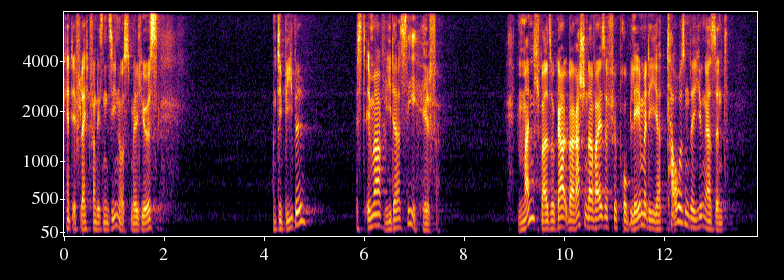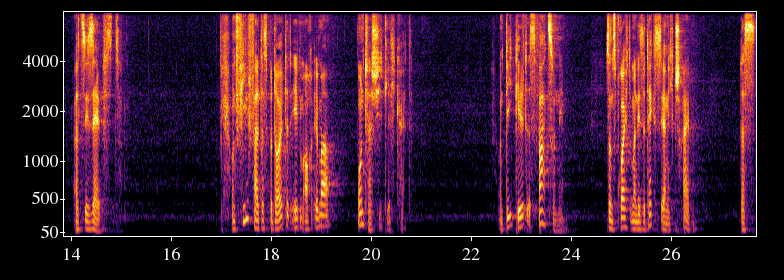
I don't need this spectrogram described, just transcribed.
Kennt ihr vielleicht von diesen Sinus-Milieus? Und die Bibel ist immer wieder Seehilfe. Manchmal sogar überraschenderweise für Probleme, die Jahrtausende jünger sind als sie selbst. Und Vielfalt, das bedeutet eben auch immer Unterschiedlichkeit. Und die gilt es wahrzunehmen. Sonst bräuchte man diese Texte ja nicht schreiben. Dass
